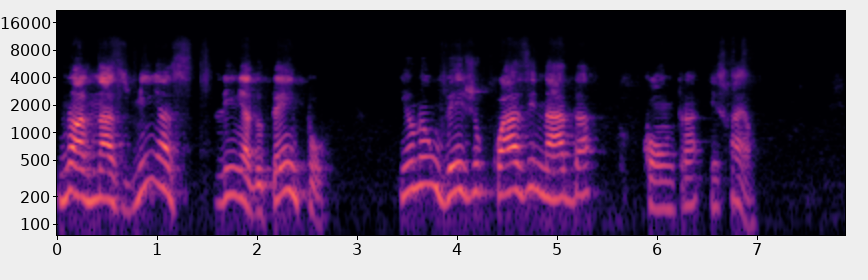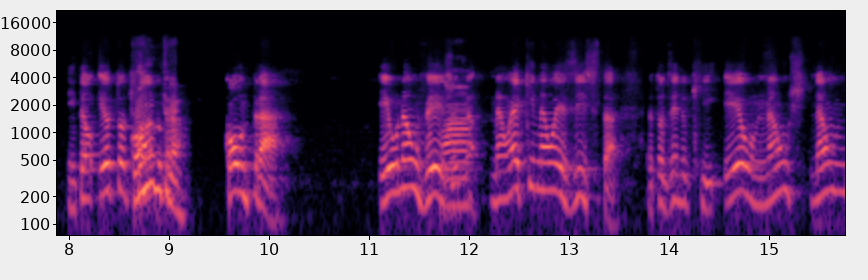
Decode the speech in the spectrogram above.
Na, nas minhas linhas do tempo, eu não vejo quase nada contra Israel. Então, eu estou Contra? Contra. Eu não vejo. Ah. Não, não, é que não exista. Eu estou dizendo que eu não, não,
